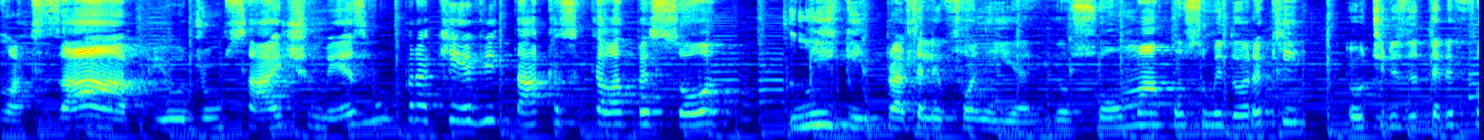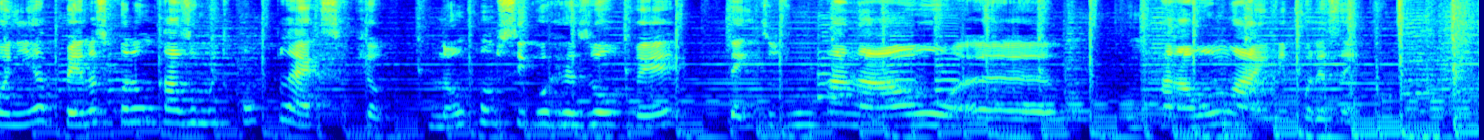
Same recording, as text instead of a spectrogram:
no WhatsApp ou de um site mesmo, para que evitar que aquela pessoa migre para telefonia. Eu sou uma consumidora que eu utilizo a telefonia apenas quando é um caso muito complexo, que eu não consigo resolver dentro de um canal, uh, um canal online, por exemplo.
